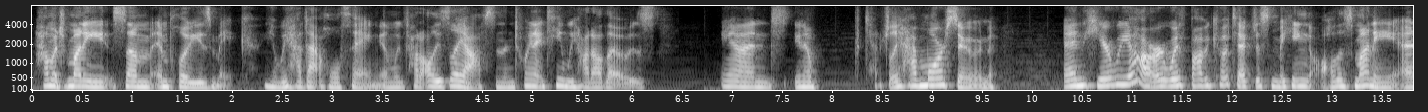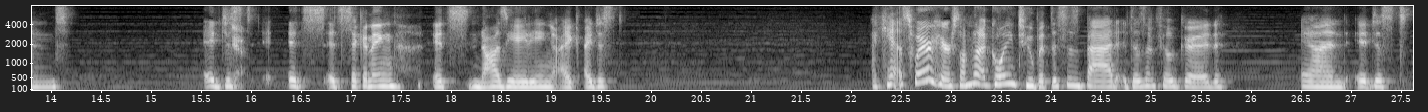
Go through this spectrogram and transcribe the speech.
how much money some employees make you know we had that whole thing and we've had all these layoffs and then 2019 we had all those and you know potentially have more soon and here we are with bobby kotick just making all this money and it just yeah. it's it's sickening it's nauseating i i just I can't swear here, so I'm not going to, but this is bad. It doesn't feel good. And it just,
